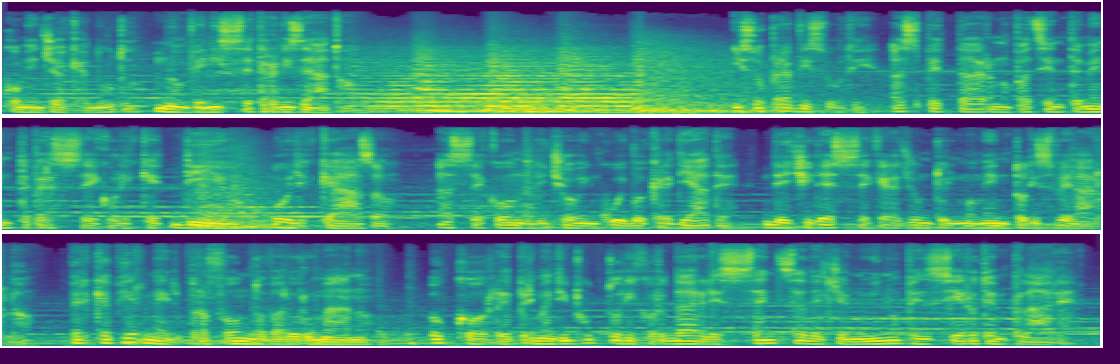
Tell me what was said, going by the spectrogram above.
come già accaduto, non venisse travisato. I sopravvissuti aspettarono pazientemente per secoli che Dio o il caso, a seconda di ciò in cui voi crediate, decidesse che era giunto il momento di svelarlo. Per capirne il profondo valore umano, occorre prima di tutto ricordare l'essenza del genuino pensiero templare.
